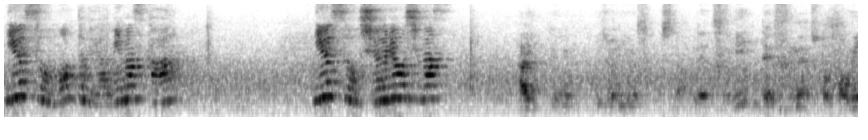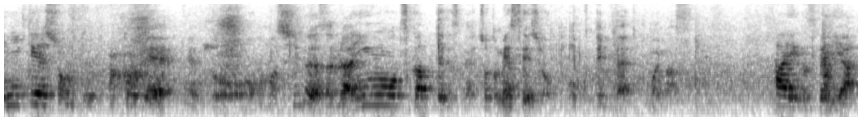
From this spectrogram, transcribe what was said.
ニュースをもっと読みますかニュースを終了しますはいという以上ニュースでした。で次ですねちょっとコミュニケーションということで、えっとまあ、渋谷さん LINE を使ってですねちょっとメッセージを送ってみたいと思います。はいエクスペリア。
